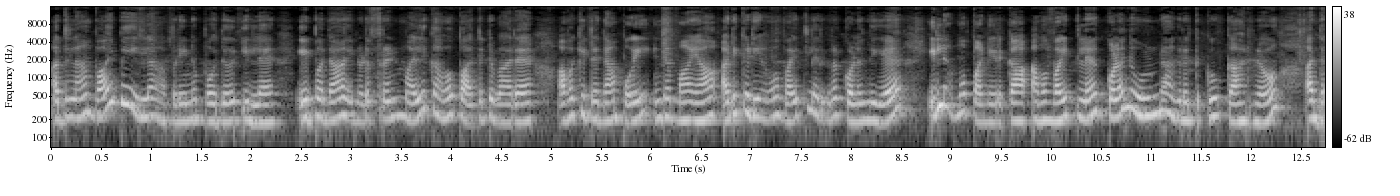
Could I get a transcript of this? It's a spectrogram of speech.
அதெல்லாம் வாய்ப்பே இல்லை அப்படின்னு போது இல்லை. இப்போதான் என்னோட ஃப்ரெண்ட் மல்லிகாவை பார்த்துட்டு வரேன் அவகிட்ட தான் போய் இந்த மாயா அடிக்கடி அவ இருக்கிற குழந்தைய இல்லாம பண்ணியிருக்கா. அவ வயிற்றில் குழந்தை உண்டாகிறதுக்கும் காரணம் அந்த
